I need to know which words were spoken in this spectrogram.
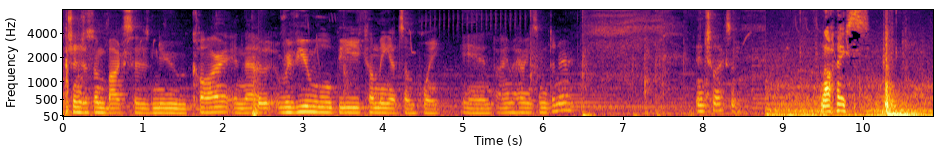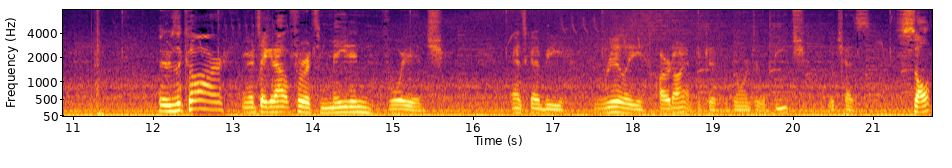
Christian just unboxed his new car and that review will be coming at some point. And I'm having some dinner and chillaxing. Nice. There's the car. We're gonna take it out for its maiden voyage. And it's gonna be really hard on it because we're going to the beach, which has salt.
